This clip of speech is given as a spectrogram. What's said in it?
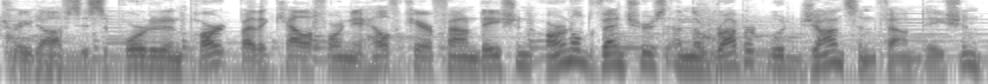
Trade Offs is supported in part by the California Healthcare Foundation, Arnold Ventures, and the Robert Wood Johnson Foundation.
